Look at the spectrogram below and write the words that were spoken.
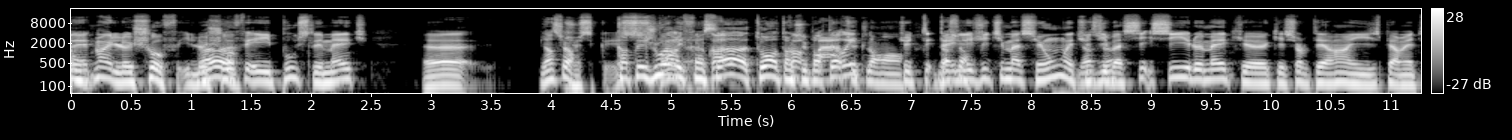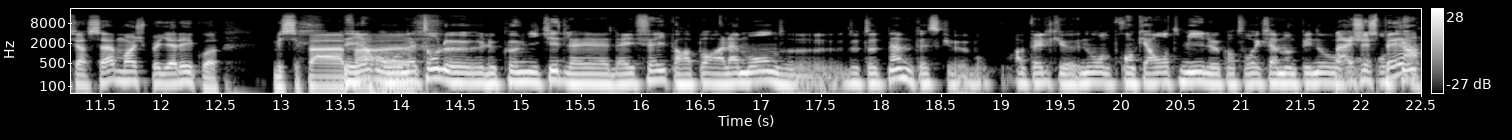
Honnêtement, il le chauffe. Il le chauffe et il pousse les mecs. Euh, Bien sûr. je- Quand tes joueurs ils font quand- ça, toi en tant que supporter, bah oui, tu te l'en. tu t'as une légitimation et tu Bien te dis sûr. bah si si le mec euh, qui est sur le terrain il se permet de faire ça moi je peux y aller quoi mais c'est pas. D'ailleurs, on euh, attend le, le communiqué de la, de la FA par rapport à l'amende euh, de Tottenham parce que bon, on rappelle que nous on prend 40 000 quand on réclame un péno. Bah, j'espère.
